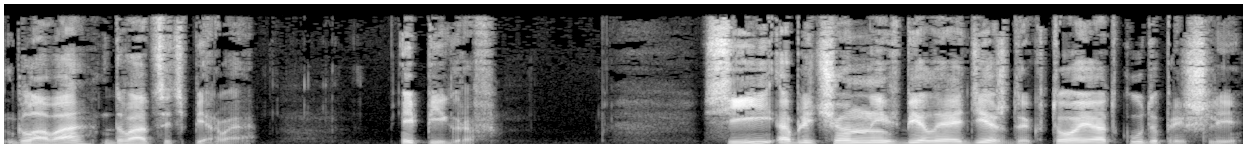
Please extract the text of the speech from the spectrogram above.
Глава 21. Эпиграф. «Сии, облеченные в белые одежды, кто и откуда пришли?»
